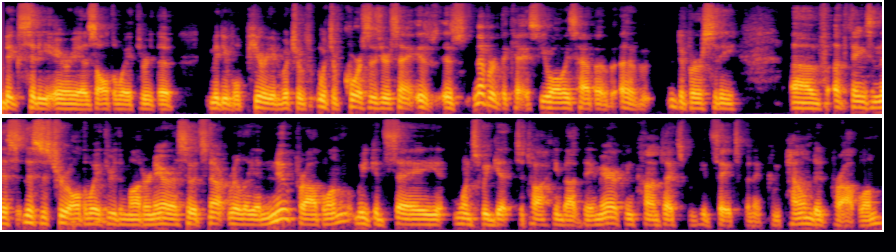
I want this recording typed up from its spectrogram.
big city areas all the way through the medieval period, which of which of course, as you're saying, is is never the case. You always have a, a diversity of of things, and this this is true all the way through the modern era. So it's not really a new problem. We could say once we get to talking about the American context, we could say it's been a compounded problem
